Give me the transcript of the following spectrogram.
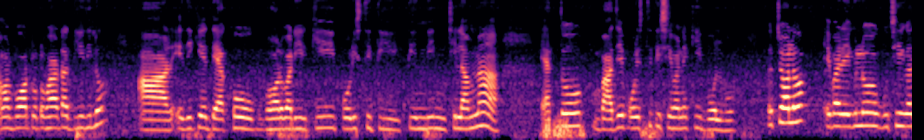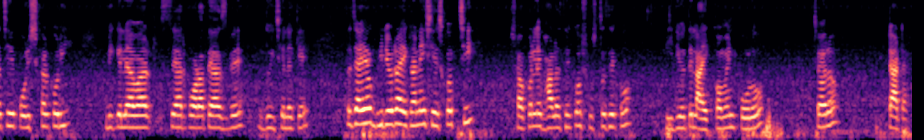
আমার বর টোটো ভাড়াটা দিয়ে দিল। আর এদিকে দেখো ঘর বাড়ির কী পরিস্থিতি, তিন দিন ছিলাম না, এত বাজে পরিস্থিতি সে মানে কী বলব। তো চলো, এবার এগুলো গুছিয়ে গেছে পরিষ্কার করি। বিকেলে আবার স্যার পড়াতে আসবে দুই ছেলেকে। তো যাই হোক, ভিডিওটা এখানেই শেষ করছি। সকলে ভালো থেকো, সুস্থ থেকো। ভিডিওতে লাইক কমেন্ট করো। চলো, টাটা।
